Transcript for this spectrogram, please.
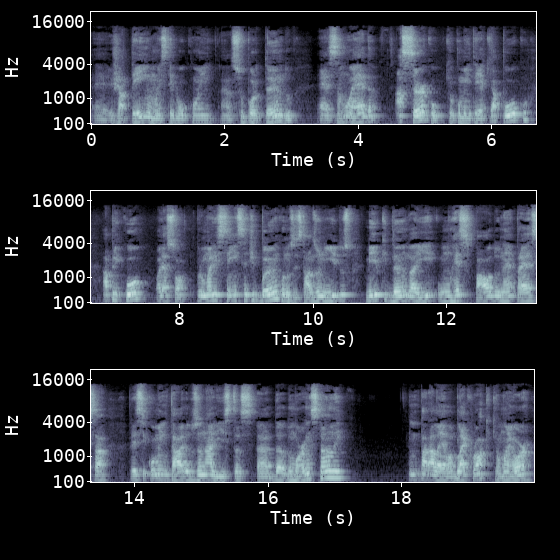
é, já tem uma stablecoin uh, suportando essa moeda. A Circle, que eu comentei aqui há pouco, aplicou, olha só, por uma licença de banco nos Estados Unidos, meio que dando aí um respaldo né, para esse comentário dos analistas uh, do Morgan Stanley. Em paralelo, a BlackRock, que é o maior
